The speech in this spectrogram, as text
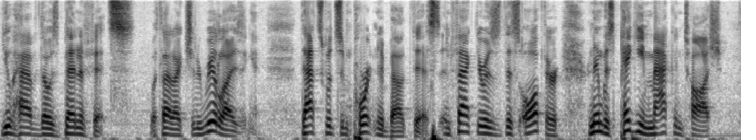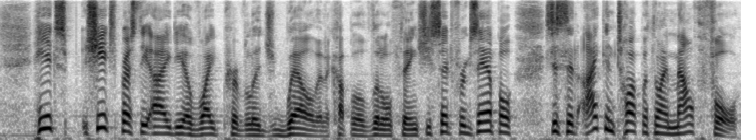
you have those benefits, without actually realizing it. That's what's important about this. In fact, there was this author, her name was Peggy McIntosh. He ex she expressed the idea of white privilege well in a couple of little things. She said, for example, she said, I can talk with my mouth full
